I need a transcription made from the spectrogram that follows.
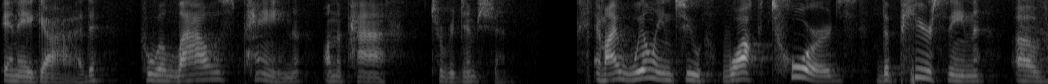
in a God who allows pain on the path to redemption? Am I willing to walk towards the piercing of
